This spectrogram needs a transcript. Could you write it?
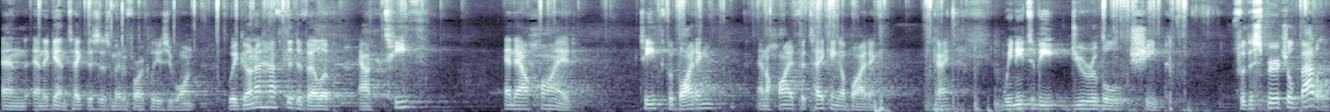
and, and again, take this as metaphorically as you want, we're going to have to develop our teeth and our hide. Teeth for biting and a hide for taking a biting. Okay? We need to be durable sheep for the spiritual battle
